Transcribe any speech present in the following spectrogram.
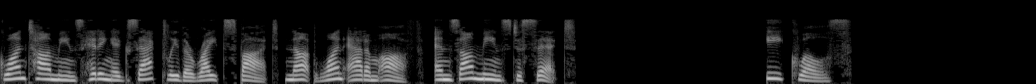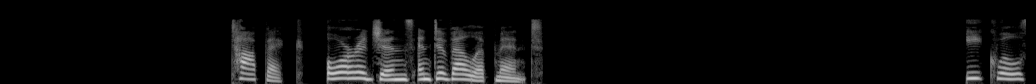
Guanta means hitting exactly the right spot, not one atom off, and Za means to sit. Equals. Topic Origins and development. Equals.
